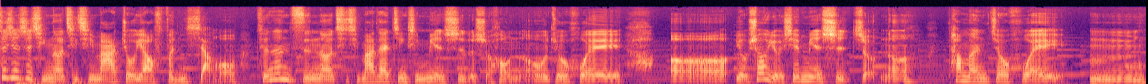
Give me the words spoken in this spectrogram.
这件事情呢，琪琪妈就要分享哦。前阵子呢，琪琪妈在进行面试的时候呢，我就会呃，有时候有一些面试者呢，他们就会嗯，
